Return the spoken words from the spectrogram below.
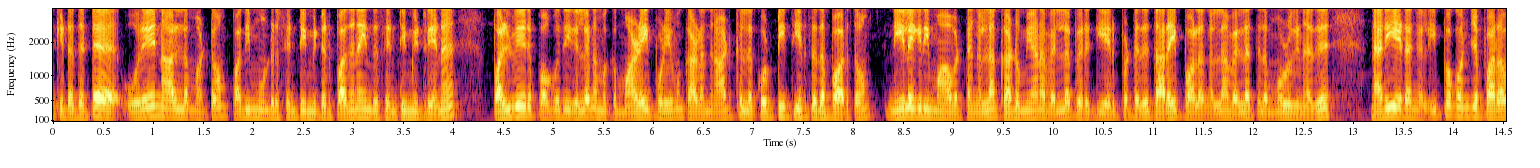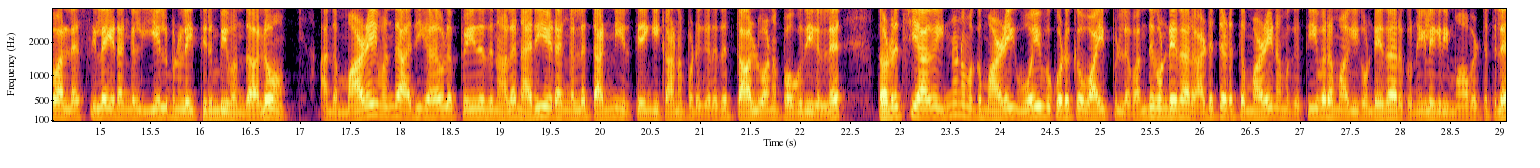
கிட்டத்தட்ட ஒரே நாளில் மட்டும் பதிமூன்று சென்டிமீட்டர் பதினைந்து சென்டிமீட்டர் என பல்வேறு பகுதிகளில் நமக்கு மழை பொழிவும் கடந்த நாட்களில் கொட்டி தீர்த்ததை பார்த்தோம். நீலகிரி மாவட்டங்கள்லாம் கடுமையான வெள்ளப்பெருக்கு ஏற்பட்டது. தரைப்பாலங்கள்லாம் வெள்ளத்தில் மூழ்கினது. நிறைய இடங்கள் இப்போ கொஞ்சம் பரவாயில்ல. சில இடங்கள் இயல்பு நிலை திரும்பி வந்தாலும் அந்த மழை வந்து அதிக அளவில் பெய்ததுனால நிறைய இடங்களில் தண்ணீர் தேங்கி காணப்படுகிறது. தாழ்வான பகுதிகளில் தொடர்ச்சியாக இன்னும் நமக்கு மழை ஓய்வு கொடுக்க வாய்ப்பில்லை. வந்து கொண்டே தான் இருக்கும் அடுத்தடுத்த மழை நமக்கு தீவிரமாகி கொண்டே தான் இருக்கும். நீலகிரி மாவட்டத்தில்.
